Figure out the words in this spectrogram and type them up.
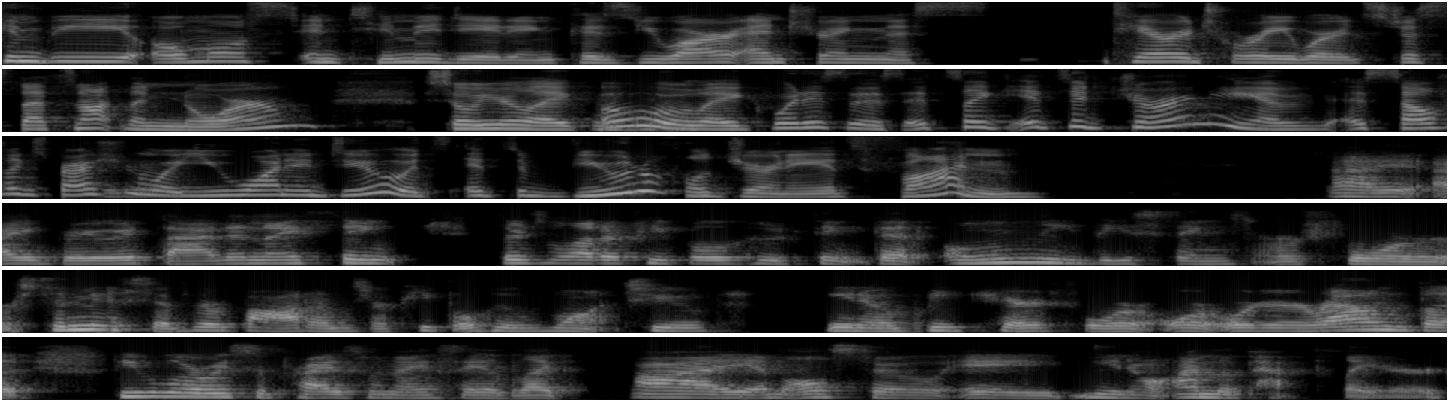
can be almost intimidating because you are entering this territory where it's just that's not the norm. So you're like, oh, mm-hmm. like what is this? It's like it's a journey of self-expression, what you want to do. It's it's a beautiful journey. It's fun. I, I agree with that. And I think there's a lot of people who think that only these things are for submissive or bottoms or people who want to, you know, be cared for or ordered around. But people are always surprised when I say, like, I am also a, you know, I'm a pet player.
